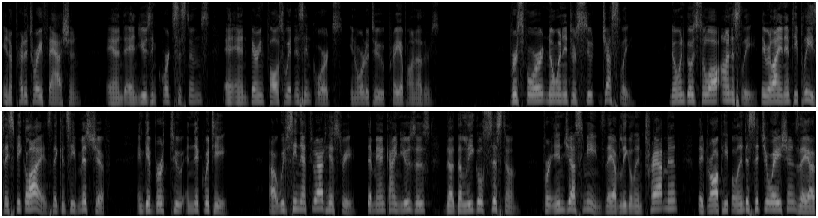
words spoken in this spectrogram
in a predatory fashion and, and using court systems and, and bearing false witness in courts in order to prey upon others. Verse 4 No one enters suit justly. No one goes to law honestly. They rely on empty pleas. They speak lies. They conceive mischief and give birth to iniquity. Uh, we've seen that throughout history, that mankind uses the, the legal system for unjust means. They have legal entrapment. They draw people into situations. They have,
